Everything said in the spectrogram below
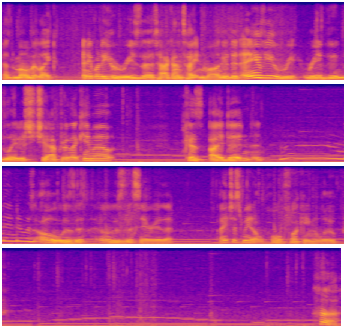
at the moment, like, anybody who reads the Attack on Titan manga, did any of you re read the latest chapter that came out? Because I did, and, mm, and, it was, oh, it was this, oh, it was this area that, I just made a whole fucking loop. Huh.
